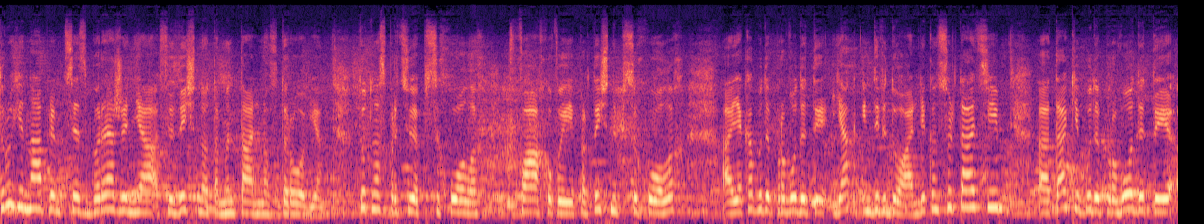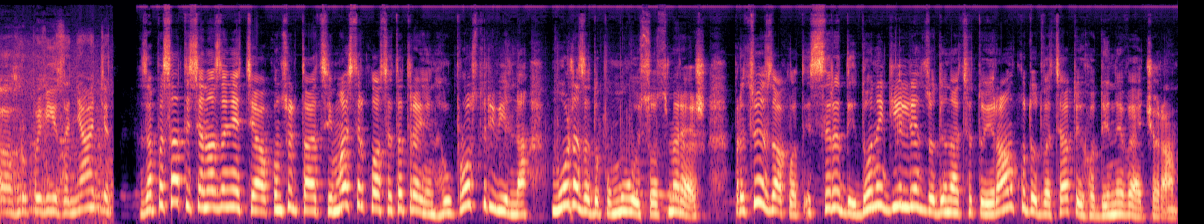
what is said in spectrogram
Другий напрям це збереження фізичного та ментального здоров'я. Тут у нас працює психолог, фаховий практичний психолог, яка буде проводити як індивідуальні консультації, так і буде проводити е, групові заняття. Записатися на заняття, консультації, майстер-класи та тренінги у просторі вільна можна за допомогою соцмереж. Працює заклад із середи до неділі з 11 ранку до 20 години вечора.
